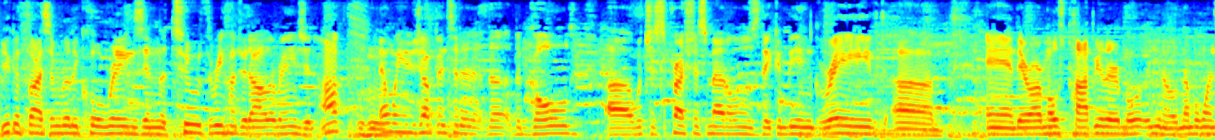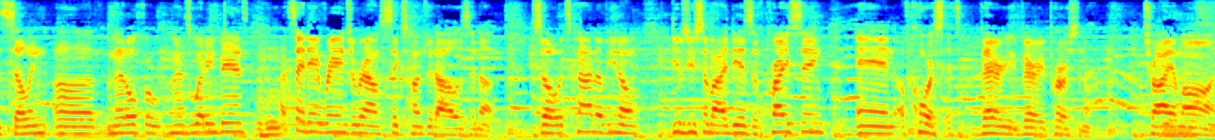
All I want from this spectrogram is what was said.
you can find some really cool rings in the two, three hundred dollar range and up. And when you jump into the the, the gold, uh, which is precious metals, they can be engraved, um, and they're our most popular, you know, number one selling uh, metal for men's wedding bands. I'd say they range around six hundred dollars and up. So it's kind of you know gives you some ideas of pricing, and of course it's very very very personal. Try them on.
